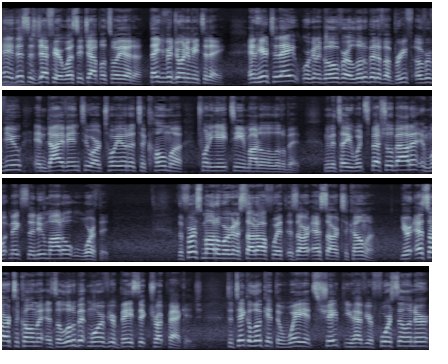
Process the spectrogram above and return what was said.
Hey, this is Jeff here at Wesley Chapel Toyota. Thank you for joining me today. And here today, we're gonna go over a little bit of a brief overview and dive into our Toyota Tacoma 2018 model a little bit. I'm gonna tell you what's special about it and what makes the new model worth it. The first model we're gonna start off with is our SR Tacoma. Your SR Tacoma is a little bit more of your basic truck package. To take a look at the way it's shaped, you have your four cylinder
